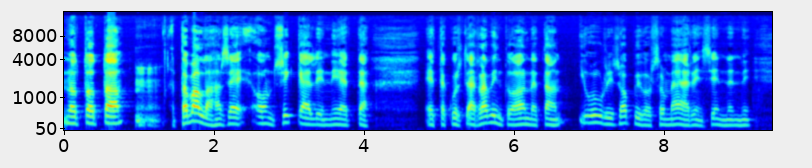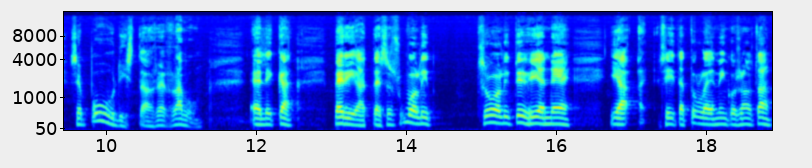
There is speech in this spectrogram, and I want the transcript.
No tota, tavallaan se on sikäli niin, että, että kun sitä ravintoa annetaan juuri sopivassa määrin sinne, niin se puhdistaa sen ravun. Eli periaatteessa suoli, suoli tyhjenee ja siitä tulee, niin kuin sanotaan,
